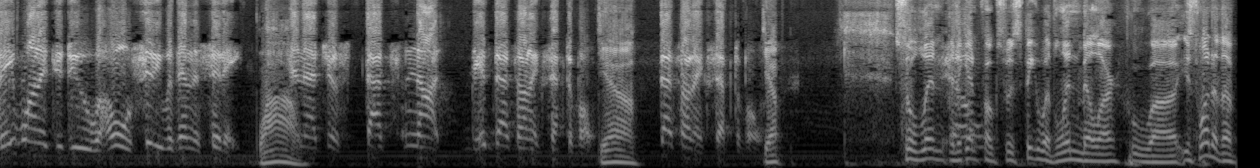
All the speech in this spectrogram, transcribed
They wanted to do a whole city within the city, Wow. and that just that's not that's unacceptable. Yeah. That's unacceptable. Yep. So Lynn, and again, folks, we're speaking with Lynn Miller, who uh, is one of the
